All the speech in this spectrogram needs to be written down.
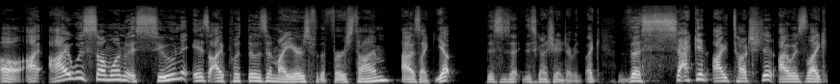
Oh, I, I was someone as soon as I put those in my ears for the first time, I was like, yep, this is this is gonna change everything. Like the second I touched it, I was like,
